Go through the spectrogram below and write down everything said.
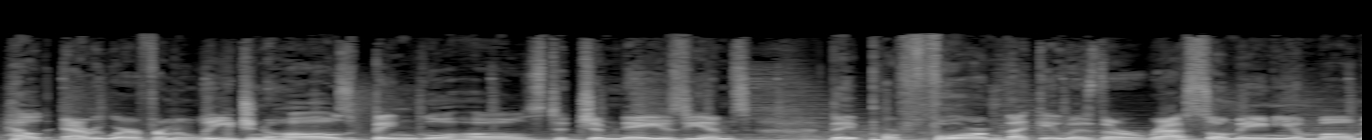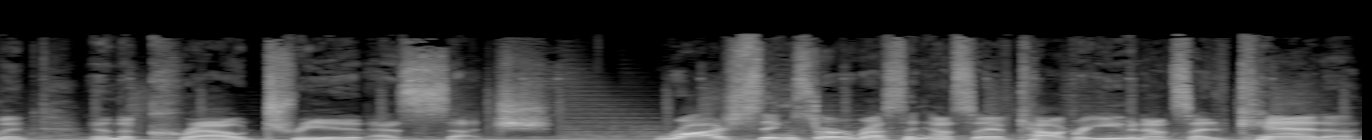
held everywhere from Legion halls, bingo halls to gymnasiums, they performed like it was their WrestleMania moment and the crowd treated it as such. Raj Singh started wrestling outside of Calgary, even outside of Canada,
